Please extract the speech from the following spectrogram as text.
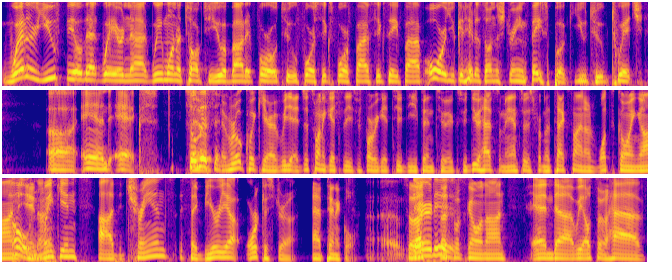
whether you feel that way or not, we want to talk to you about it 402 464 5685, or you can hit us on the stream Facebook, YouTube, Twitch, uh, and X. So Yeah, listen, real quick here, we I just want to get to these before we get too deep into it because we do have some answers from the text line on what's going on Oh, in nice. Lincoln, uh, the Trans-Siberian Orchestra at Pinnacle. so Uh, there that's, it that's what's going on, and uh, we also have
